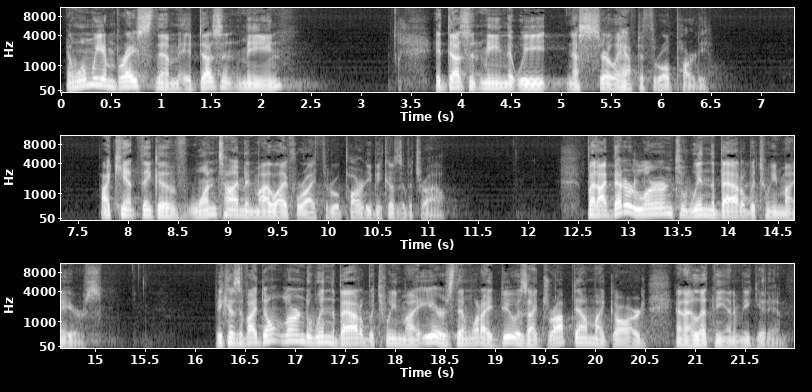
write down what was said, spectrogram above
And when we embrace them, it doesn't mean it doesn't mean that we necessarily have to throw a party. I can't think of one time in my life where I threw a party because of a trial. But I better learn to win the battle between my ears. Because if I don't learn to win the battle between my ears, then what I do is I drop down my guard and I let the enemy get in.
